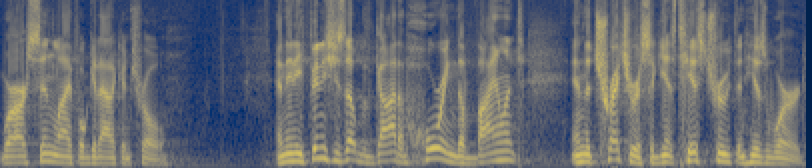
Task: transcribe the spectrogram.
where our sin life will get out of control. And then he finishes up with God abhorring the violent and the treacherous against his truth and his word.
